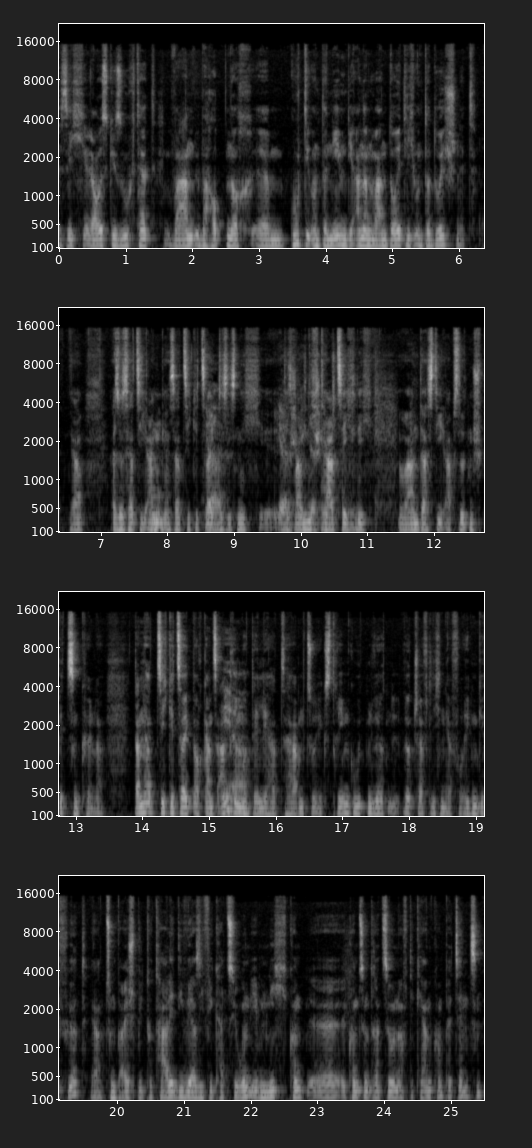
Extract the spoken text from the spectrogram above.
sich rausgesucht hat, waren überhaupt noch ähm, gute Unternehmen. Die anderen waren deutlich unter Durchschnitt. Ja, also es hat sich, an, hm. es hat sich gezeigt, ja. das ist nicht, äh, ja, das waren nicht tatsächlich, waren das die absoluten Spitzenkönner. Dann hat sich gezeigt, auch ganz andere ja. Modelle hat, haben zu extrem guten wir wirtschaftlichen Erfolgen geführt. Ja, zum Beispiel totale Diversifikation, eben nicht Kon äh, Konzentration auf die Kernkompetenzen.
